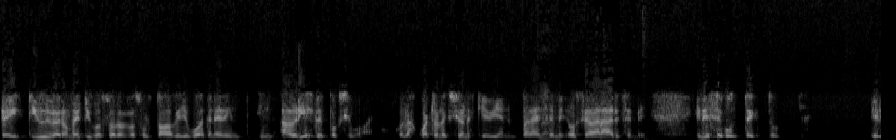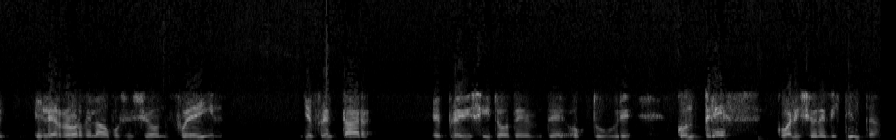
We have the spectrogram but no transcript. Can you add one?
predictivo y barométrico sobre el resultado que yo pueda tener en, abril del próximo año, con las cuatro elecciones que vienen para ese mes, o se van a dar ese mes. En ese contexto, el, el error de la oposición fue ir y enfrentar el plebiscito de, de octubre con tres coaliciones distintas.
